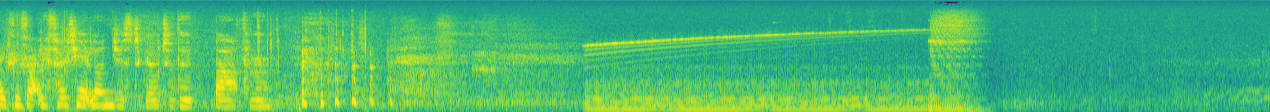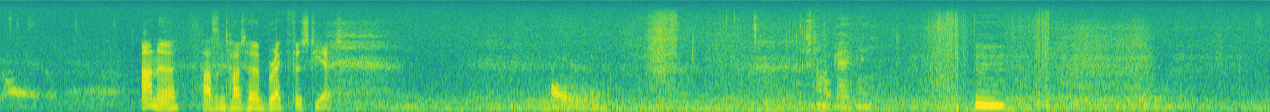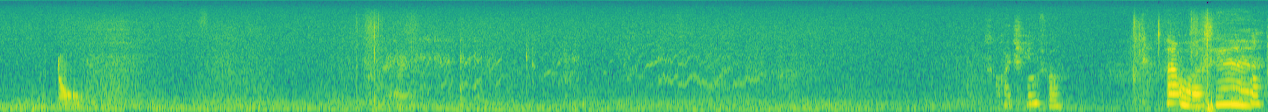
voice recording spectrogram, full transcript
Takes exactly 38 lunges to go to the bathroom. Anna hasn't had her breakfast yet. Quite shameful. That was, yeah.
